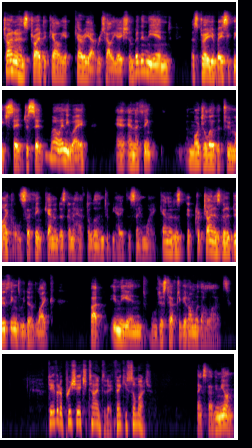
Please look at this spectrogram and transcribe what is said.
China has tried to carry, carry out retaliation, but in the end, Australia basically said just said, well, anyway, and, and I think modulo the two Michaels, I think Canada's going to have to learn to behave the same way. Canada's uh, China's going to do things we don't like, but in the end, we'll just have to get on with our lives. David, appreciate your time today. Thank you so much. Thanks for having me on.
